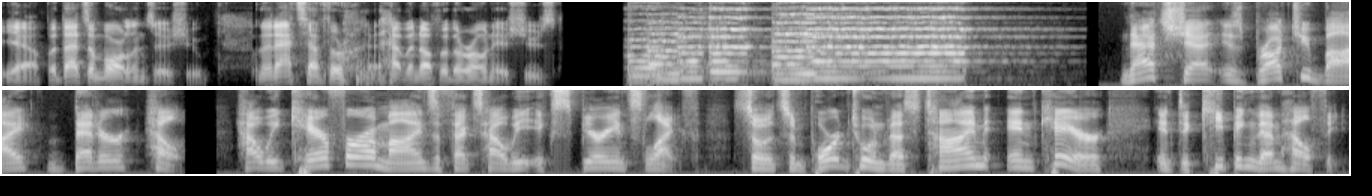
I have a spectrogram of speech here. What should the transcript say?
yeah, but that's a Marlins issue. The Nats have, their, have enough of their own issues. Nats Chat is brought to you by BetterHelp. How we care for our minds affects how we experience life, so it's important to invest time and care into keeping them healthy.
